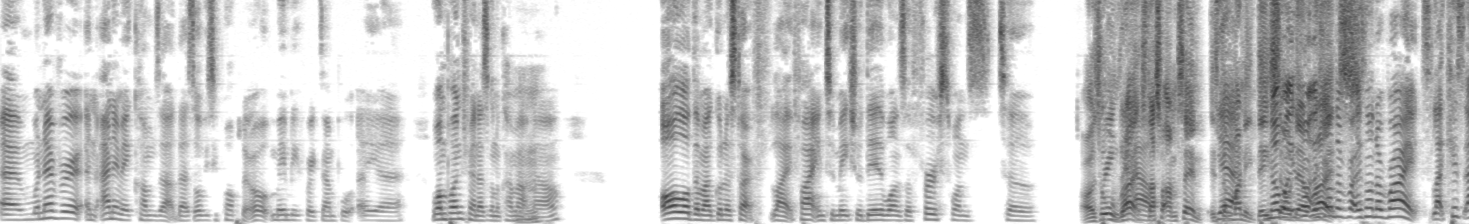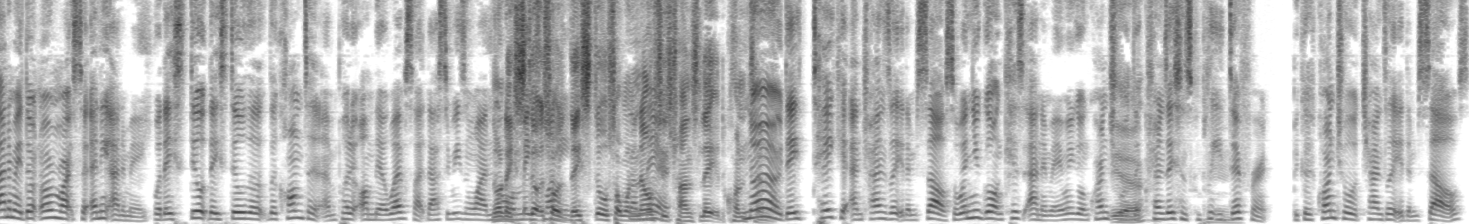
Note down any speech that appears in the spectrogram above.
um, whenever an anime comes out that's obviously popular, or maybe for example a uh, One Punch Man that's going to come Mhm. out now, all of them are going to start like fighting to make sure they're the ones, the first ones to Oh, it's all Bring it rights. That's what I'm saying. It's the money. They no, sell it's their not, rights. It's not, the, it's not the rights. Like Kiss Anime don't own rights to any anime, but they still they steal the, the content and put it on their website. That's the reason why no, no, they one still makes so they steal someone else's there. translated content. No, they take it and translate it themselves. So when you go on Kiss Anime, when you go on Crunchyroll, Yeah. the translation is completely Mm. different because Crunchyroll translated themselves,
